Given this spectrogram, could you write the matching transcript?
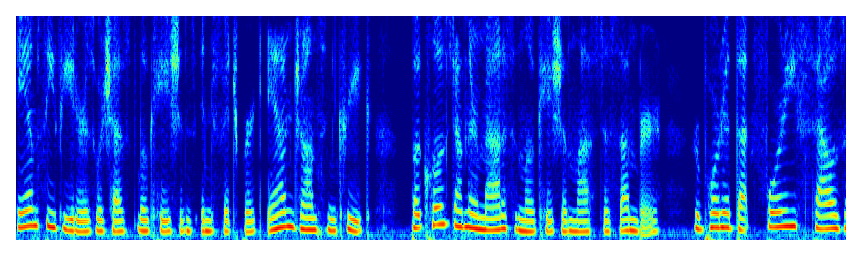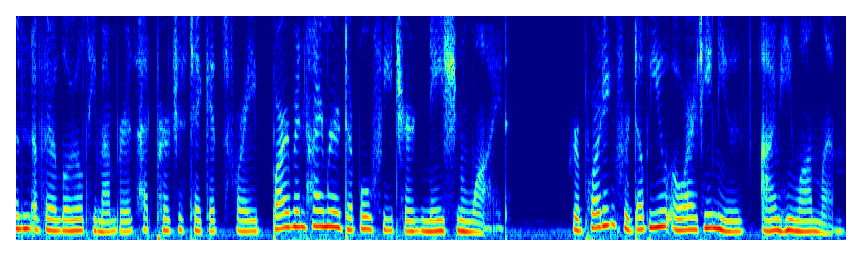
AMC Theaters, which has locations in Fitchburg and Johnson Creek, but closed down their Madison location last December, reported that 40,000 of their loyalty members had purchased tickets for a Barbenheimer double feature nationwide. Reporting for WORT News, I'm Hewan Lim.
